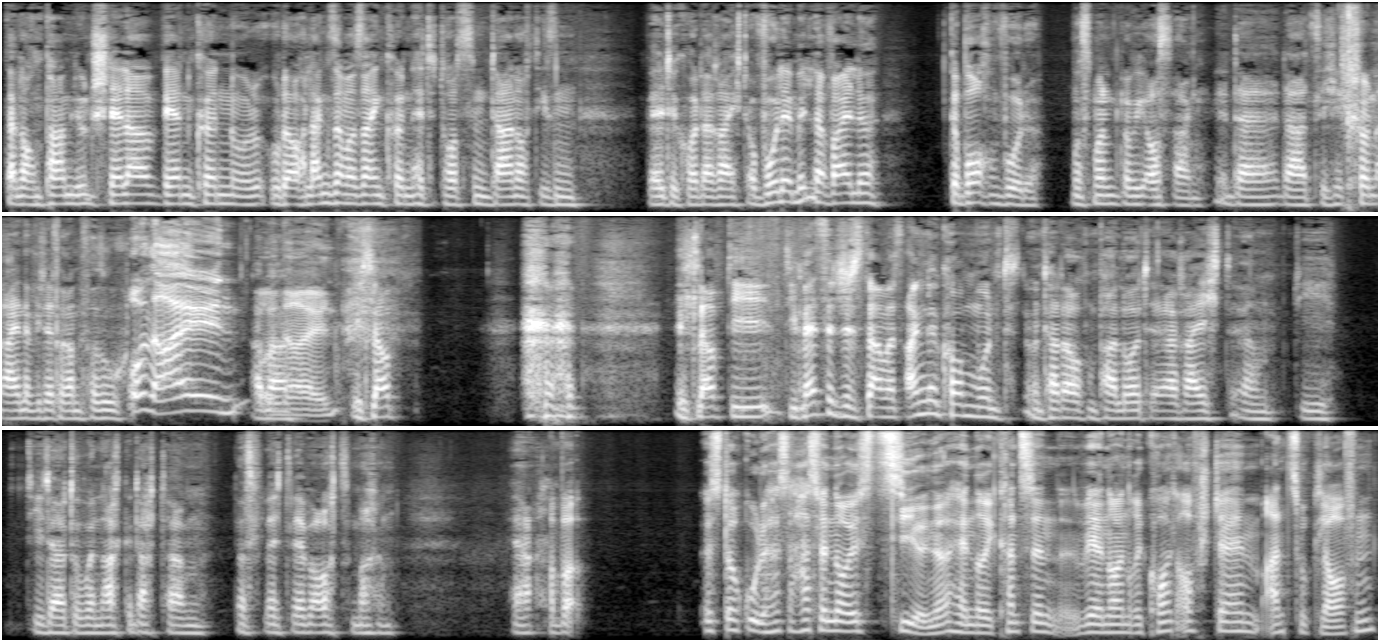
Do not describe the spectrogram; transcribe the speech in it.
dann noch ein paar Minuten schneller werden können oder auch langsamer sein können, hätte trotzdem da noch diesen Weltrekord erreicht, obwohl er mittlerweile gebrochen wurde, muss man, glaube ich, auch sagen. Da, da hat sich jetzt schon einer wieder dran versucht. Oh nein! Oh Aber oh nein! Ich glaube, ich glaube, die, die Message ist damals angekommen und, und hat auch ein paar Leute erreicht, ähm, die, die darüber nachgedacht haben, das vielleicht selber auch zu machen. Ja. Aber ist doch gut. Hast, hast du ein neues Ziel, ne, Hendrik? Kannst du wieder einen neuen Rekord aufstellen, Anzug laufen?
